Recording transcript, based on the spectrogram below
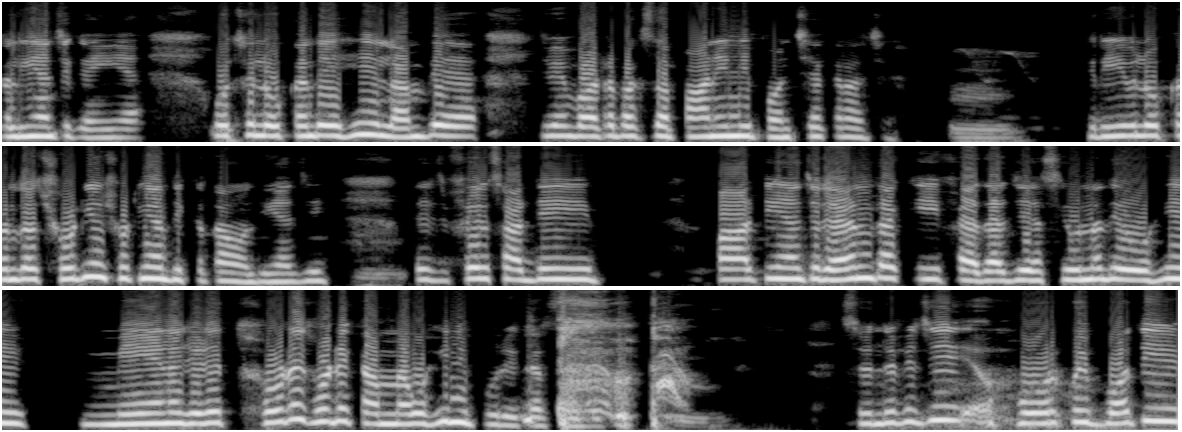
ਗਲੀਆਂ 'ਚ ਗਈ ਆ ਉੱਥੇ ਲੋਕਾਂ ਦੇ ਇਹੀ ਲਾਂਭੇ ਆ ਜਿਵੇਂ ਵਾਟਰ ਬਾਕਸ ਦਾ ਪਾਣੀ ਨਹੀਂ ਪਹੁੰਚਿਆ ਘਰਾਂ 'ਚ। ਗਰੀਬ ਲੋਕਾਂ ਦਾ ਛੋਟੀਆਂ ਛੋਟੀਆਂ ਦਿੱਕਤਾਂ ਆਉਂਦੀਆਂ ਜੀ ਤੇ ਫਿਰ ਸਾਡੀ ਪਾਰਟੀਆਂ 'ਚ ਰਹਿਣ ਦਾ ਕੀ ਫਾਇਦਾ ਜੇ ਅਸੀਂ ਉਹਨਾਂ ਦੇ ਉਹੀ ਮੇਨ ਜਿਹੜੇ ਥੋੜੇ ਥੋੜੇ ਕੰਮ ਆ ਉਹੀ ਨਹੀਂ ਪੂਰੇ ਕਰ ਸਕਦੇ। ਸੁਰਿੰਦਰ ਵੀਰ ਜੀ ਹੋਰ ਕੋਈ ਬਹੁਤੀ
